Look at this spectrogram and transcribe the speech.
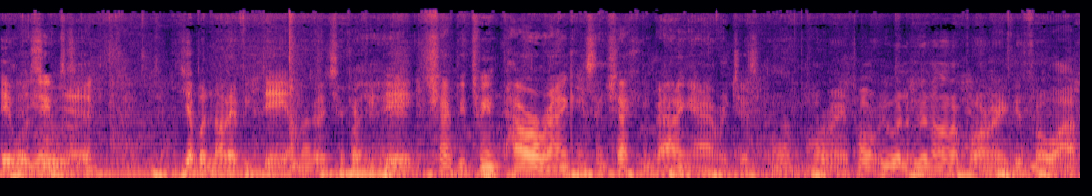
it was. You it was did. Yeah, but not every day. I'm not gonna check every day. check between power rankings and checking batting averages. Power rank. Power, we, were, we were not on power rankings for a while.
